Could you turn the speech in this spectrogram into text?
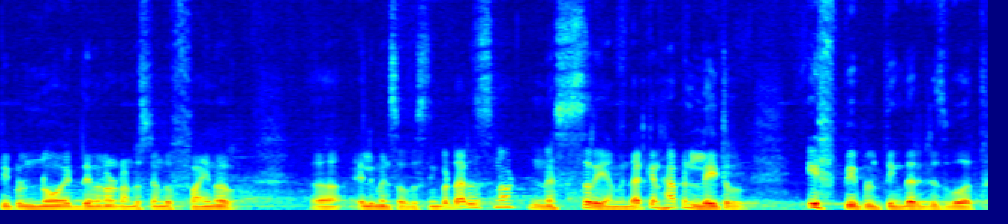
people know it, they may not understand the finer uh, elements of this thing. But that is not necessary. I mean, that can happen later if people think that it is worth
